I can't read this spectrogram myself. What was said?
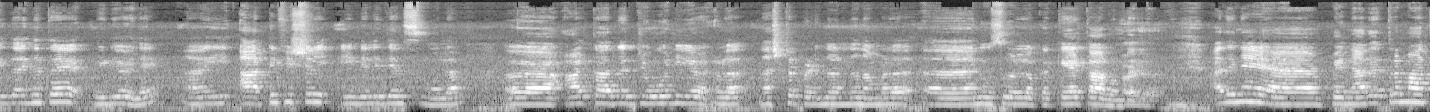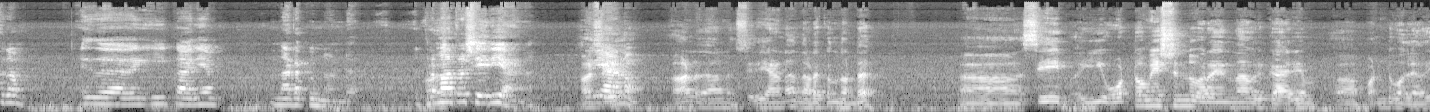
ഇത് ഇന്നത്തെ വീഡിയോയിലെ ഈ ആർട്ടിഫിഷ്യൽ ഇന്റലിജൻസ് മൂലം ആൾക്കാരുടെ ജോലികൾ നഷ്ടപ്പെടുന്നുവെന്ന് നമ്മൾ ന്യൂസുകളിലൊക്കെ കേൾക്കാറുണ്ടല്ലോ അതിനെ പിന്നെ അത് എത്രമാത്രം ഇത് ഈ കാര്യം നടക്കുന്നുണ്ട്? എത്രമാത്രം ശരിയാണ്? ആണ് ആണ്. ശരിയാണ് നടക്കുന്നുണ്ട്. സെയിം ഈ ഓട്ടോമേഷൻ എന്ന് പറയുന്ന ഒരു കാര്യം പണ്ട് മുതലേ അത്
